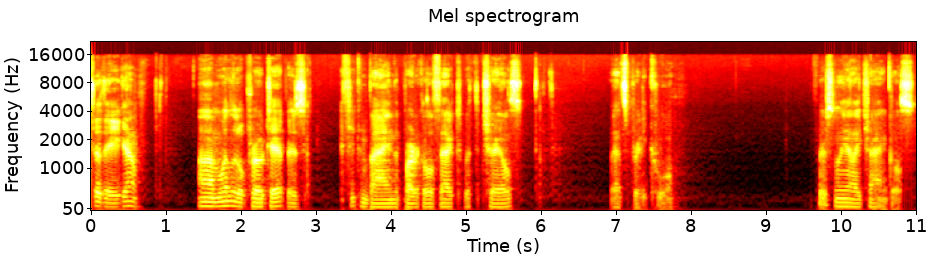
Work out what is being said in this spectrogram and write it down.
So there you go. Um, one little pro tip is if you combine the particle effect with the trails, that's pretty cool. Personally, I like triangles.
